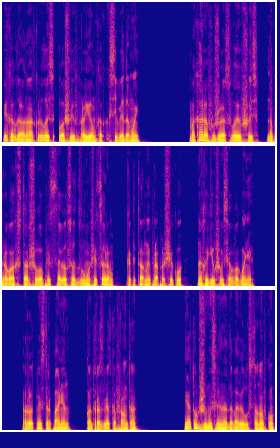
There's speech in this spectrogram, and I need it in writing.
и когда она открылась, вошли в проем, как к себе домой. Макаров, уже освоившись, на правах старшего представился двум офицерам, капитану и прапорщику, находившимся в вагоне. «Ротмистер Панин, контрразведка фронта». Я тут же мысленно добавил установку.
